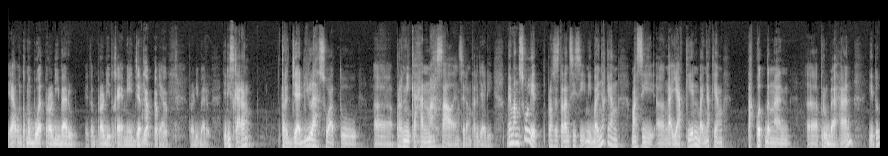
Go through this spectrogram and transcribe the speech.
ya untuk membuat prodi baru. Itu prodi itu kayak major Yap, yap, ya. yap. prodi baru. Jadi sekarang terjadilah suatu uh, pernikahan massal yang sedang terjadi. Memang sulit proses transisi ini. Banyak yang masih uh, nggak yakin, banyak yang takut dengan uh, perubahan gitu.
